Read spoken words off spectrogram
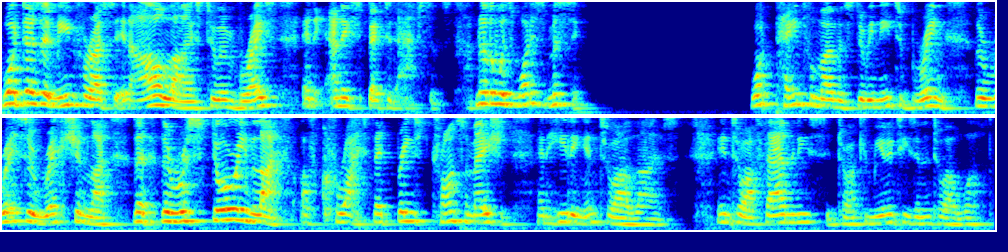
What does it mean for us in our lives to embrace an unexpected absence? In other words, what is missing? What painful moments do we need to bring the resurrection life, the, the restoring life of Christ that brings transformation and healing into our lives, into our families, into our communities, and into our world?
